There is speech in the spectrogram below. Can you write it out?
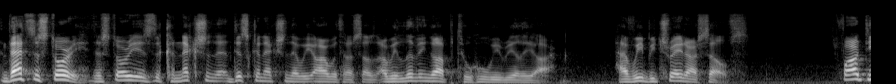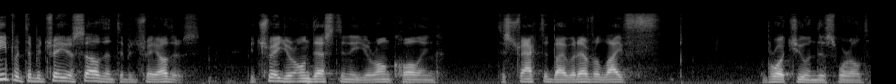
And that's the story. The story is the connection, and disconnection that we are with ourselves. Are we living up to who we really are? Have we betrayed ourselves? It's far deeper to betray yourself than to betray others. Betray your own destiny, your own calling, distracted by whatever life brought you in this world.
